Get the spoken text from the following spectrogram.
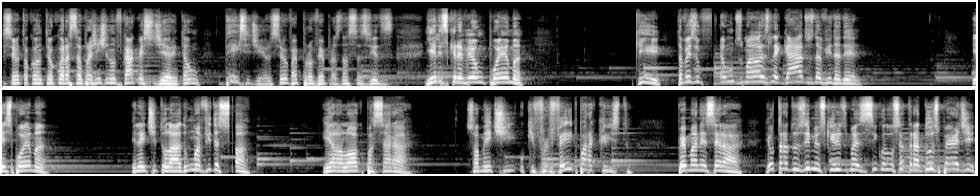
o Senhor tocou no teu coração para a gente não ficar com esse dinheiro. Então, dê esse dinheiro, o Senhor vai prover para as nossas vidas. E ele escreveu um poema que talvez é um dos maiores legados da vida dele. E esse poema, ele é intitulado Uma Vida Só, e ela logo passará. Somente o que for feito para Cristo permanecerá. Eu traduzi, meus queridos, mas assim, quando você traduz, perde,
